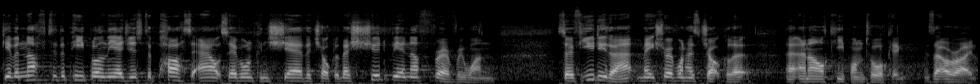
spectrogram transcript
give enough to the people on the edges to pass it out so everyone can share the chocolate. There should be enough for everyone. So if you do that, make sure everyone has chocolate, uh, and I'll keep on talking. Is that all right?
